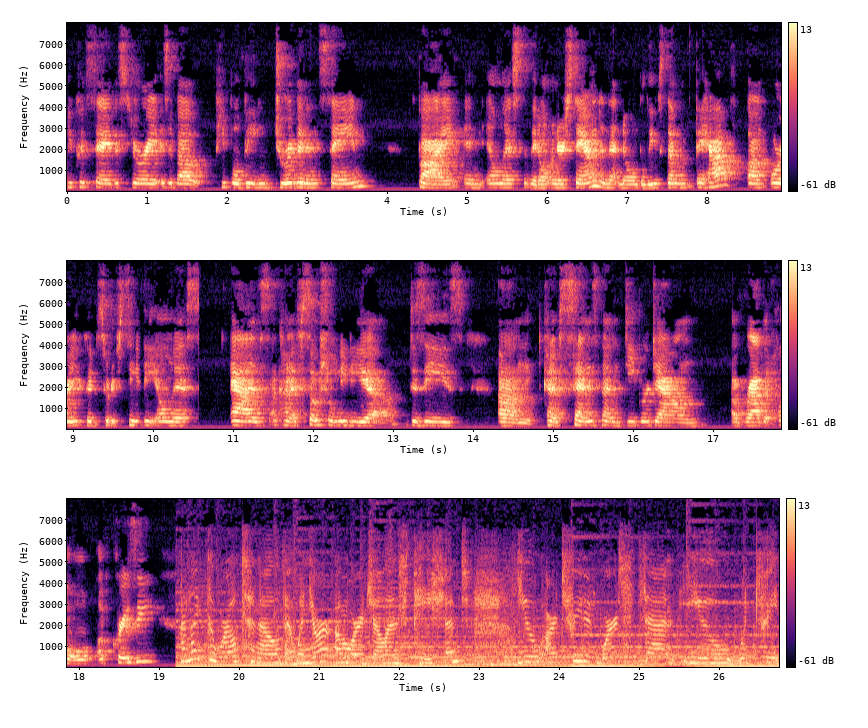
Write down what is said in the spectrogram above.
You could say the story is about people being driven insane by an illness that they don't understand and that no one believes them they have. Um, or you could sort of see the illness as a kind of social media disease um, kind of sends them deeper down a rabbit hole of crazy. I'd like the world to know that when you're a Morgellons patient, you are treated worse than you would treat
